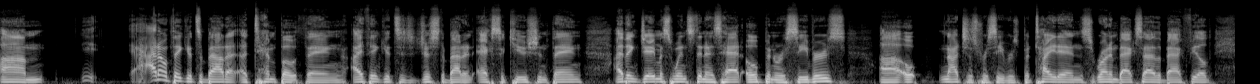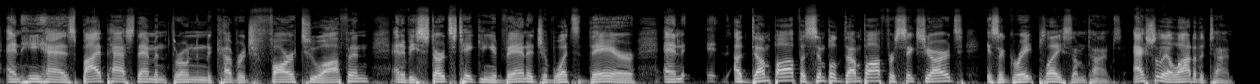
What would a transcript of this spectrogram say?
Um, I don't think it's about a, a tempo thing. I think it's just about an execution thing. I think Jameis Winston has had open receivers, uh, oh, not just receivers, but tight ends, running backs out of the backfield, and he has bypassed them and thrown into coverage far too often. And if he starts taking advantage of what's there, and it, a dump off, a simple dump off for six yards is a great play sometimes. Actually, a lot of the time.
